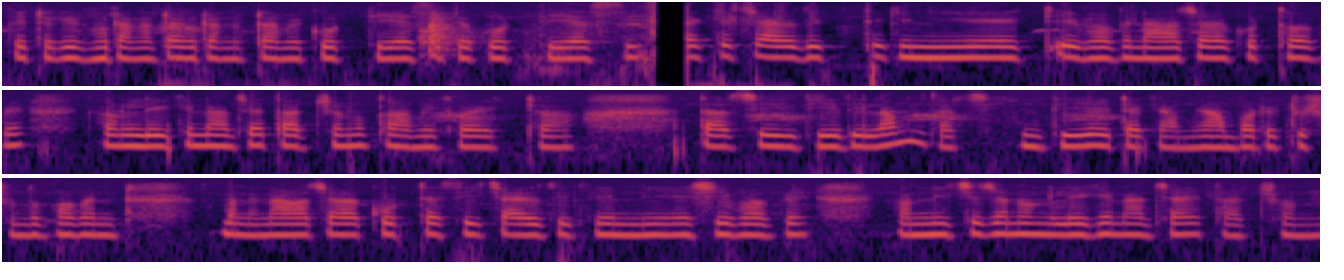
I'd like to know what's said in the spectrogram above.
তো এটাকে ঘুটানাটা ঘুটানাটা আমি করতেই আসি তো করতেই আসি একটা চারিদিক থেকে নিয়ে এভাবে নাড়াচাড়া করতে হবে, কারণ লেগে না যায় তার জন্য। তো আমি কয়েকটা তার দারচিনি দিয়ে দিলাম। দারচিনি দিয়ে এটাকে আমি আবার একটু সুন্দরভাবে মানে নাড়াচাড়া করতেছি, চারিদিকে নিয়ে সেভাবে। কারণ নিচে যেন লেগে না যায় তার জন্য।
